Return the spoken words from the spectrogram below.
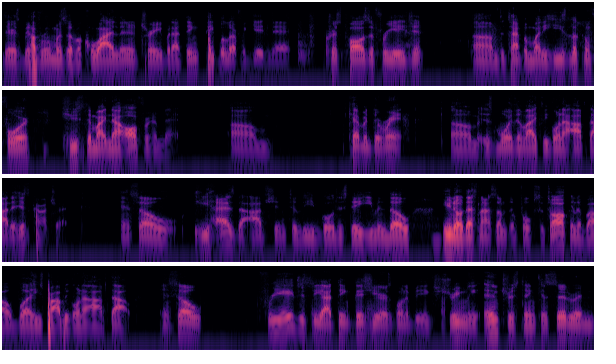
there's been rumors of a Kawhi Leonard trade, but I think people are forgetting that Chris Paul's a free agent. Um, the type of money he's looking for, Houston might not offer him that. Um, Kevin Durant um, is more than likely going to opt out of his contract. And so he has the option to leave Golden State, even though, you know, that's not something folks are talking about, but he's probably going to opt out. And so free agency, I think this year is going to be extremely interesting considering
